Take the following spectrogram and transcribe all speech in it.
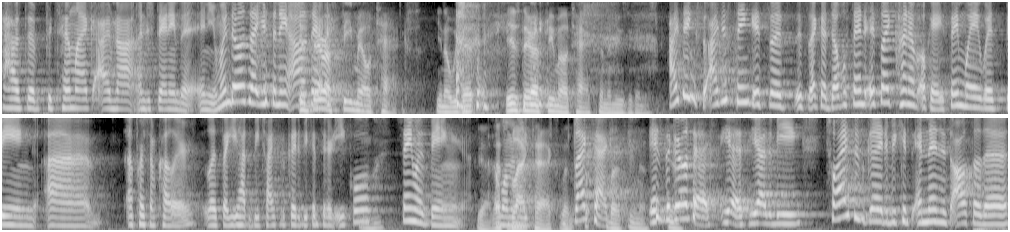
I have to pretend like I'm not understanding the innuendos that you're sending out Is there there. a female tax? You know, is there a female tax in the music industry? I think so. I just think it's a it's like a double standard. It's like kind of okay, same way with being uh, a person of color. Let's say you have to be twice as good to be considered equal. Same with being Mm-hmm. Yeah, a that's woman black tax, but- black tax. but, you know, it's the yeah. girl tax. Yes, you have to be twice as good to be cons- and then it's also the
